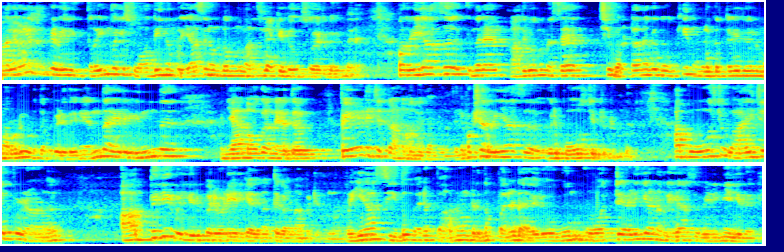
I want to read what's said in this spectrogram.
മലയാളികൾക്കിടയിൽ ഇത്രയും വലിയ സ്വാധീനം റിയാസിനുണ്ടെന്ന് മനസ്സിലാക്കിയ ദിവസമായിരുന്നു ഇന്നലെ. അപ്പൊ റിയാസ് ഇന്നലെ ആദ്യം ഒന്ന് മെസ്സേജ് വരട്ടാനൊക്കെ നോക്കി. നമ്മൾ കൃത്യരീതിയിൽ മറുപടി കൊടുത്തപ്പോഴത്തേന് എന്തായാലും ഇന്ന് ഞാൻ നോക്കാൻ നേരത്ത് പേടിച്ചിട്ടാണെന്നൊന്നും ഞാൻ പറഞ്ഞില്ല. പക്ഷെ റിയാസ് ഒരു പോസ്റ്റ് ഇട്ടിട്ടുണ്ട്. ആ പോസ്റ്റ് വായിച്ചപ്പോഴാണ് അതിൽ വലിയൊരു പരിപാടി എനിക്ക് അതിനകത്ത് കാണാൻ പറ്റുന്നുള്ളത് റിയാസ് ഇതുവരെ പറഞ്ഞുകൊണ്ടിരുന്ന പല ഡയലോഗും ഒറ്റയടിക്കാണ് റിയാസ് വിഴുങ്ങിയിരിക്കുന്നത്.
